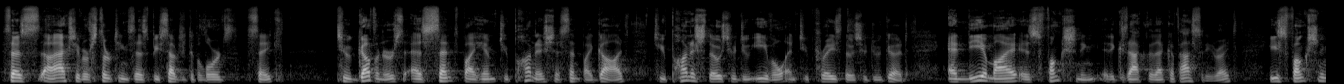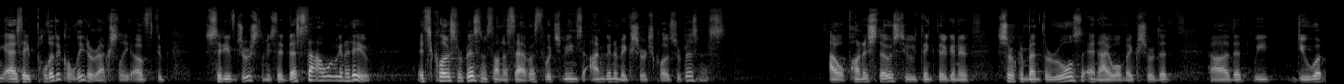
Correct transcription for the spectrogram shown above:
It says, uh, actually, verse 13 says, Be subject to the Lord's sake, to governors as sent by him to punish, as sent by God, to punish those who do evil and to praise those who do good. And Nehemiah is functioning in exactly that capacity, right? He's functioning as a political leader, actually, of the city of Jerusalem. He said, That's not what we're going to do. It's closed for business on the Sabbath, which means I'm going to make sure it's closed for business. I will punish those who think they're going to circumvent the rules, and I will make sure that, uh, that we do what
